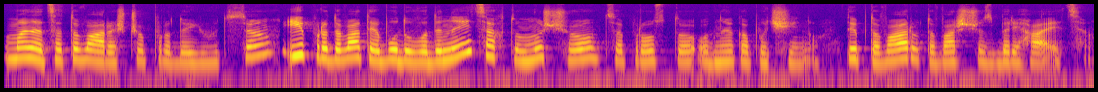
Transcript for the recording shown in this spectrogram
У мене це товари, що продаються, і продавати я буду в одиницях, тому що це просто одне капучино. Тип товару товар, що зберігається.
